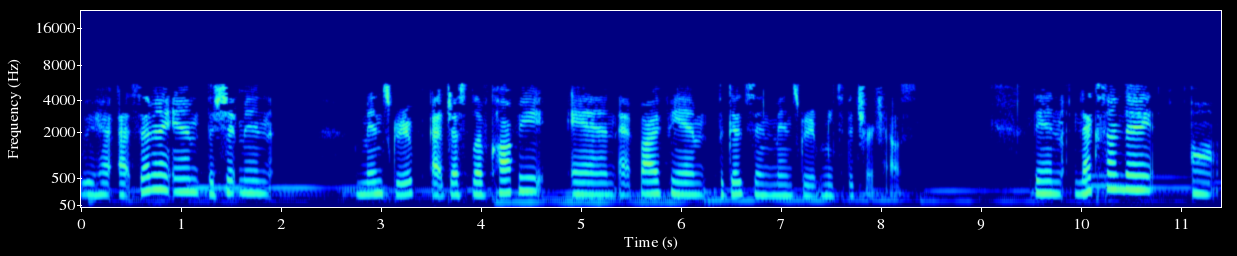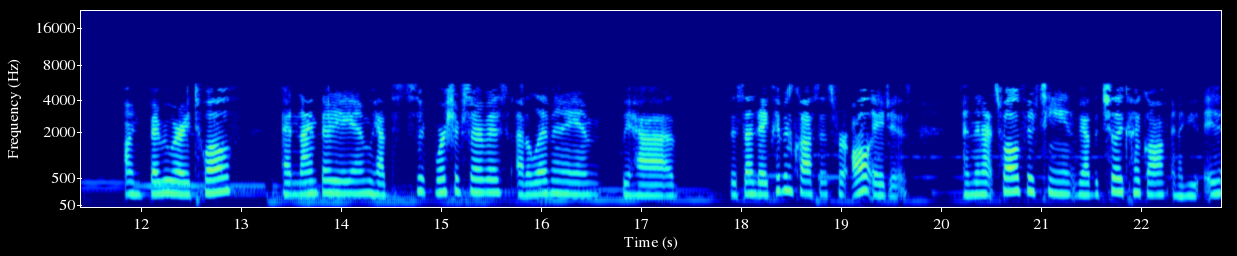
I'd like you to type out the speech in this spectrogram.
we ha- at 7 a.m., the Shipman men's group at Just Love Coffee, and at 5 p.m., the Goodson men's group meets at the church house. Then next Sunday, uh, on February 12th, at 9:30 a.m., we have the worship service. At 11 a.m., we have the Sunday equipping classes for all ages. And then at 12:15, we have the chili cook-off. And if you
